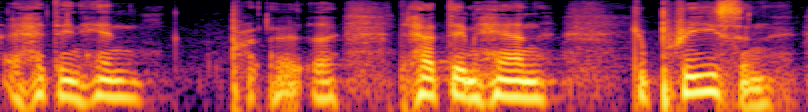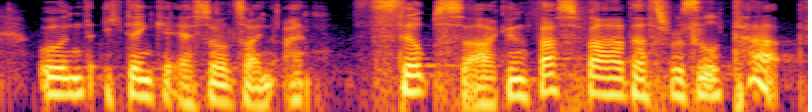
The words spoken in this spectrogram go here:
er hat den Herrn, äh, hat dem Herrn gepriesen. Und ich denke, er soll sein selbst sagen, was war das Resultat?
